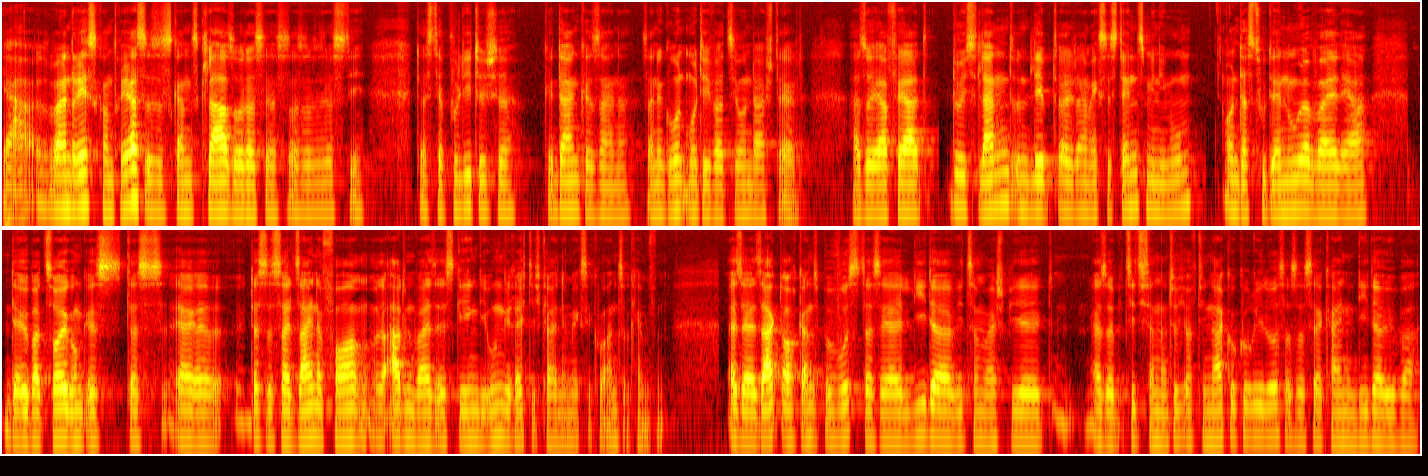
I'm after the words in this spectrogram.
Ja, also bei Andrés Contreras ist es ganz klar so, dass, es, dass, die, dass der politische Gedanke seine, seine Grundmotivation darstellt. Also er fährt durchs Land und lebt halt am Existenzminimum und das tut er nur, weil er der Überzeugung ist, dass, er, dass es halt seine Form, Art und Weise ist, gegen die Ungerechtigkeiten in Mexiko anzukämpfen. Also er sagt auch ganz bewusst, dass er Lieder wie zum Beispiel, also er bezieht sich dann natürlich auf die Narco-Corridos, also dass er keine Lieder über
